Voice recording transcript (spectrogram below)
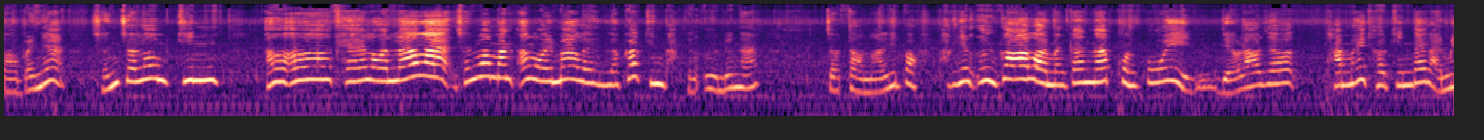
ต่อไปเนี่ย ฉันจะเริ่มกิน เออเออแครอทแล้วแหละ ฉันว่ามันอร่อยมากเลย แล้วก็กินผักอย่างอื่นด้วยนะ เจ้าเต่าน้อยรีบบอก ผักอย่างอื่นก็อร่อยเหมือนกันนะผลปุ้ย เดี๋ยวเราจะทำให้เธอกินได้หลายเม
